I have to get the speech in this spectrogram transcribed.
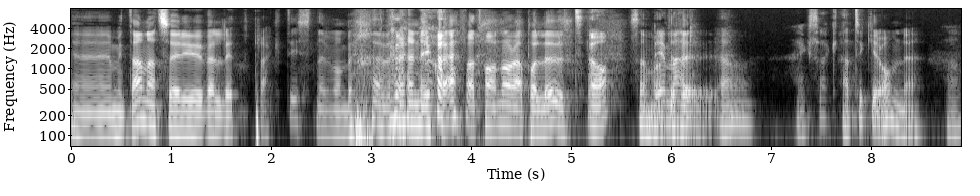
Eh, om inte annat så är det ju väldigt praktiskt när man behöver en ny chef att ha några på lut. Ja, som det är med. För, ja. Exakt. Jag tycker om det. Ja.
